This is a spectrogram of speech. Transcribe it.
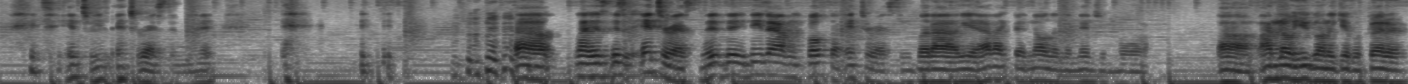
it's interesting, man. uh, like it's, it's interesting. It, it, these albums both are interesting, but uh, yeah, I like that Nolan the Ninja more. Uh, I know you're gonna give a better,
